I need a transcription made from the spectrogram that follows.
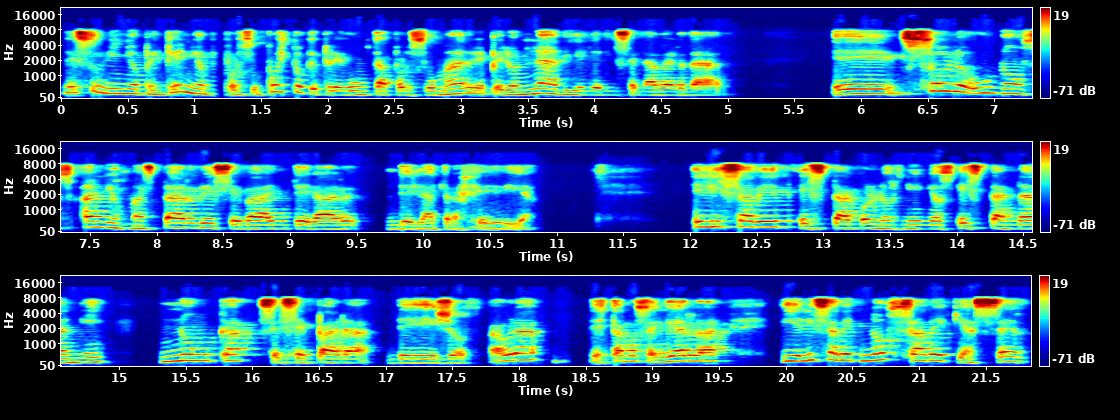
Es un niño pequeño, por supuesto que pregunta por su madre, pero nadie le dice la verdad. Eh, solo unos años más tarde se va a enterar de la tragedia. Elizabeth está con los niños, esta nani nunca se separa de ellos. Ahora estamos en guerra y Elizabeth no sabe qué hacer.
